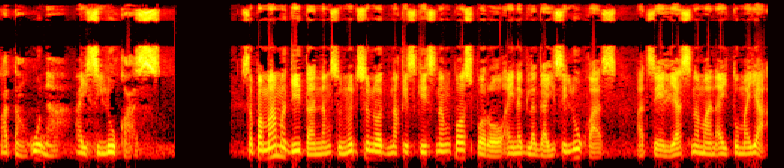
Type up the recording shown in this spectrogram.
at ang una ay si Lucas. Sa pamamagitan ng sunod-sunod na kiskis ng posporo ay naglagay si Lucas at si Elias naman ay tumaya.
